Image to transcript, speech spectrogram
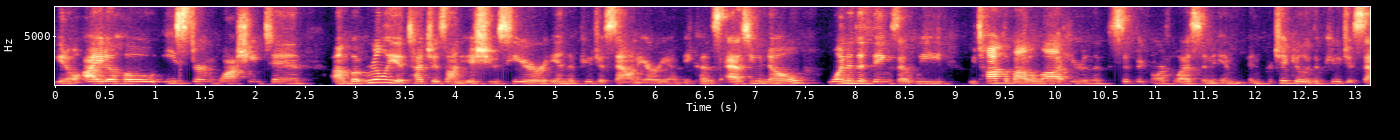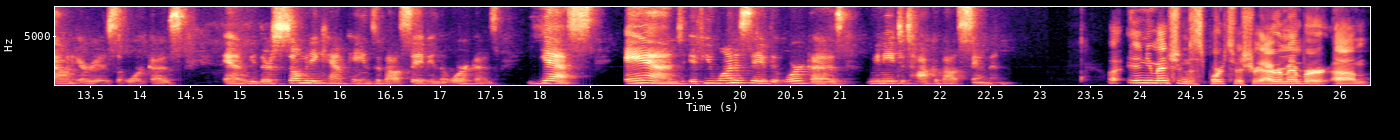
you know, Idaho, Eastern Washington, Um, but really, it touches on issues here in the Puget Sound area because, as you know, one of the things that we we talk about a lot here in the Pacific Northwest and in, in particular the Puget Sound areas, the orcas. And we, there's so many campaigns about saving the orcas. Yes, and if you want to save the orcas, we need to talk about salmon. Uh, and you mentioned the sports fishery. I remember um,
